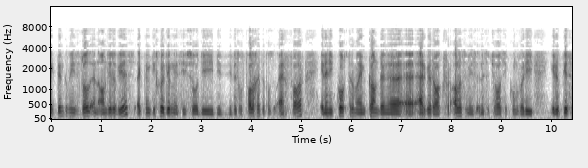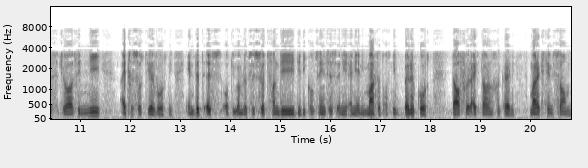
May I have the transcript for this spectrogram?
ek dink mense wil in aandele wees. Ek dink die groot ding is hierso die die die wisselvalligheid wat ons ervaar en in die korttermyn kan dinge uh, erger raak vir alles as mense in 'n situasie kom waar die Europese situasie nie uitgesorteer word nie. En dit is op die oomblik so 'n soort van die die die konsensus in die in die in die mark dat ons nie binnekort daarvoor uitklaring gaan kry nie maar ek stem saam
